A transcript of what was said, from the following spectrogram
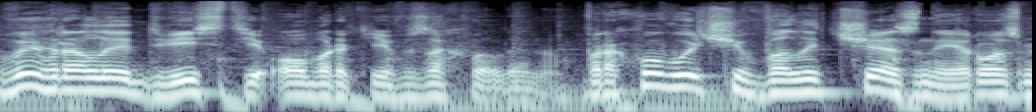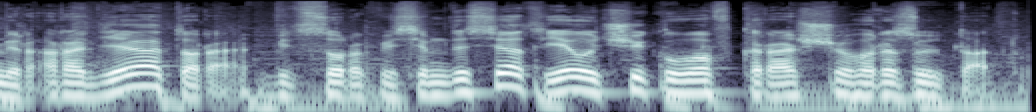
Виграли 200 обертів за хвилину. Враховуючи величезний розмір радіатора від 4080, я очікував кращого результату.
